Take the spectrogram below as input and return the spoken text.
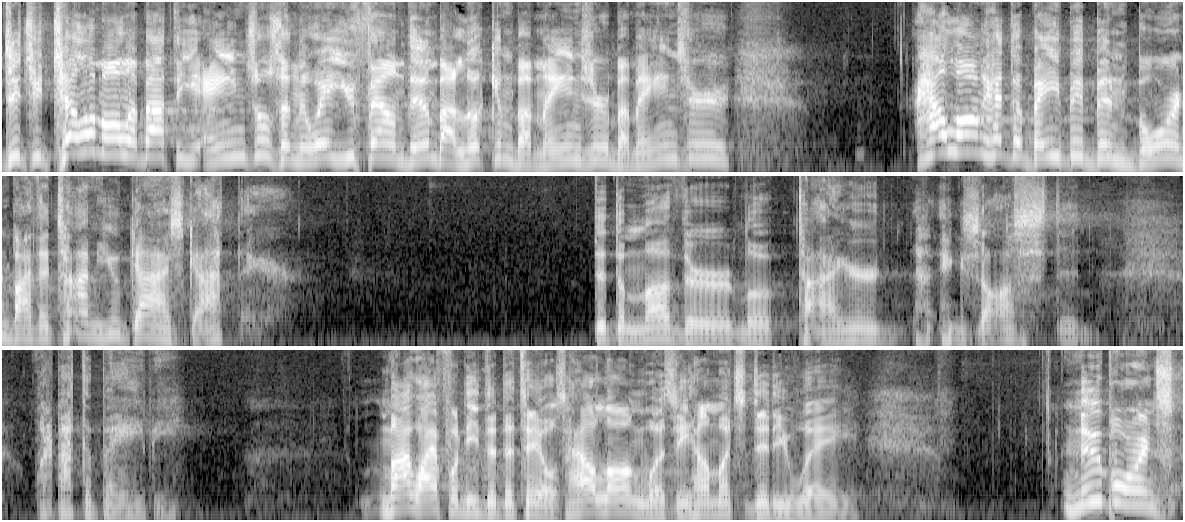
Did you tell them all about the angels and the way you found them by looking by manger by manger? How long had the baby been born by the time you guys got there? Did the mother look tired, exhausted? What about the baby? My wife will need the details. How long was he? How much did he weigh? Newborns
